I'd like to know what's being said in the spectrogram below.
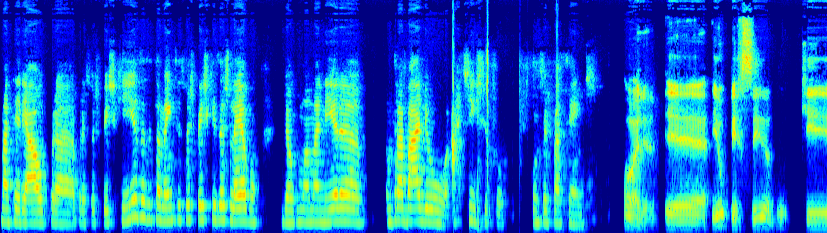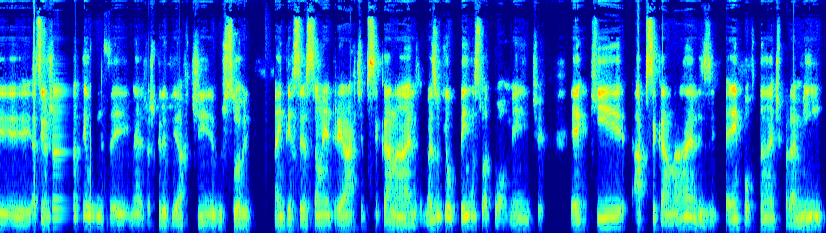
material para as suas pesquisas e também se as suas pesquisas levam, de alguma maneira, um trabalho artístico com seus pacientes. Olha, é, eu percebo que, assim, eu já teorizei, né, já escrevi artigos sobre a interseção entre arte e psicanálise, mas o que eu penso atualmente é que a psicanálise é importante para mim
